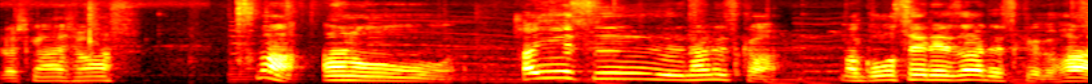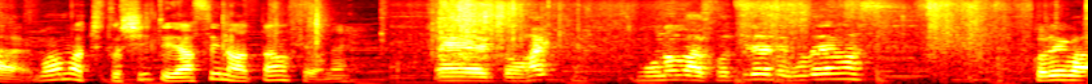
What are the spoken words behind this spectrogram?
ろしくお願いします。まあ、あのーハイエースなんですか、まあ、合成レザーですけど、はい。まあまあちょっとシート安いのあったんですよね。えー、と、はい。ものがこちらでございます。これが、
